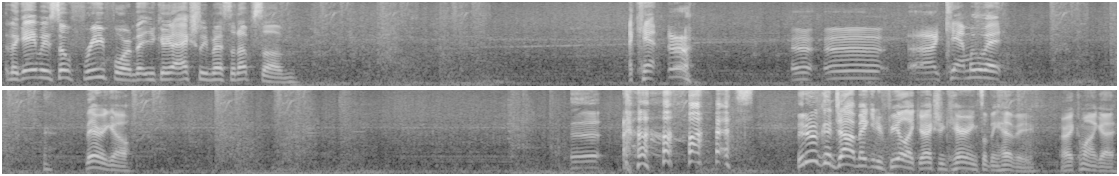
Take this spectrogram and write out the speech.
the game is so freeform that you can actually mess it up some. Can't. Uh, uh, uh, I can't move it. There we go. Uh, they do a good job making you feel like you're actually carrying something heavy. All right, come on, guy.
